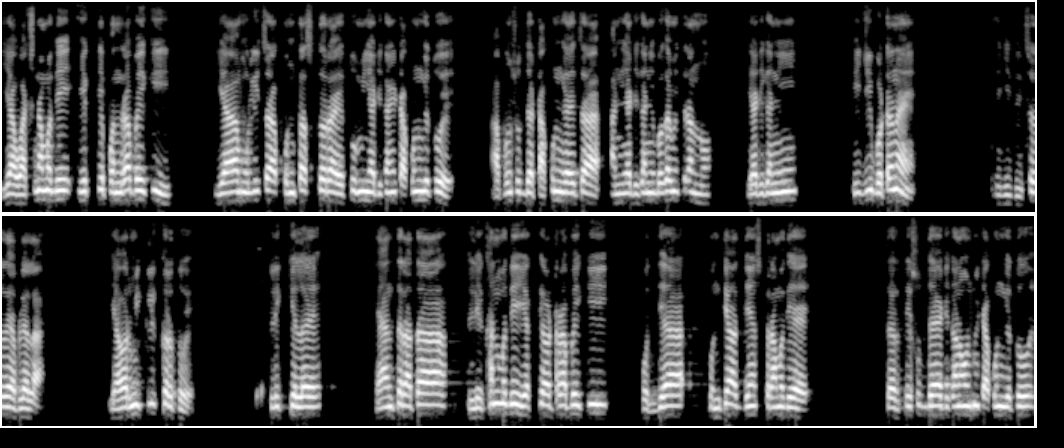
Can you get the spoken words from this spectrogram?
या वाचनामध्ये एक ते पंधरा पैकी या मुलीचा कोणता स्तर आहे तो मी या ठिकाणी टाकून घेतोय. आपण सुद्धा टाकून घ्यायचा आणि या ठिकाणी बघा मित्रांनो या ठिकाणी ही जी बटन आहे हे जी दिसत आहे आपल्याला यावर मी क्लिक करतोय. क्लिक केलंय. त्यानंतर आता लेखांमध्ये एक ते अठरा पैकी कोणत्या कोणत्या अध्ययन स्तरामध्ये आहे? तर ते सुद्धा या ठिकाणावर मी टाकून घेतोय.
